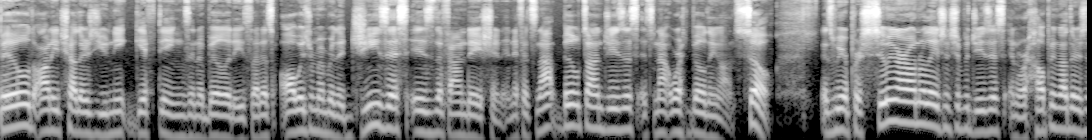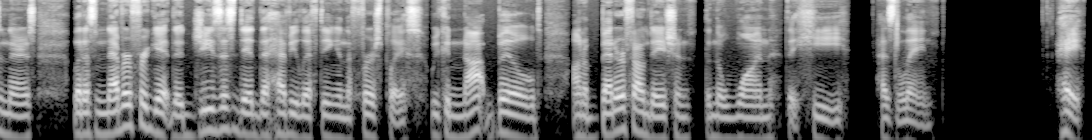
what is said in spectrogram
build on each other's unique giftings and abilities, let us always remember that Jesus is the foundation. And if it's not built on Jesus, it's not worth building on. So as we are pursuing our own relationship with Jesus and we're helping others in theirs, let us never forget that Jesus did the heavy lifting in the first place. We could not build on a better foundation than the one that he has laid. Hey,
